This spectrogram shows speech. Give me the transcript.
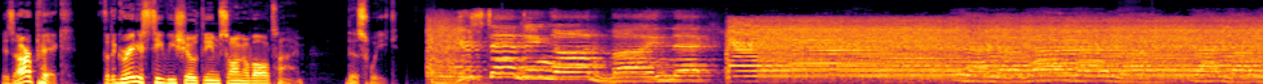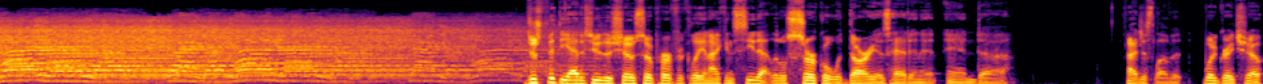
is our pick for the greatest TV show theme song of all time this week. Just fit the attitude of the show so perfectly, and I can see that little circle with Daria's head in it, and uh, I just love it. What a great show!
